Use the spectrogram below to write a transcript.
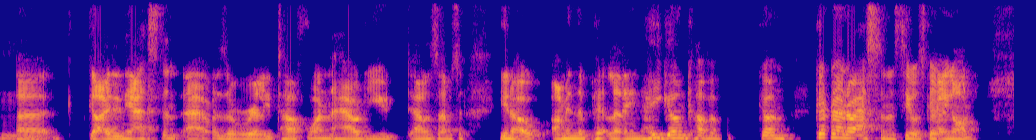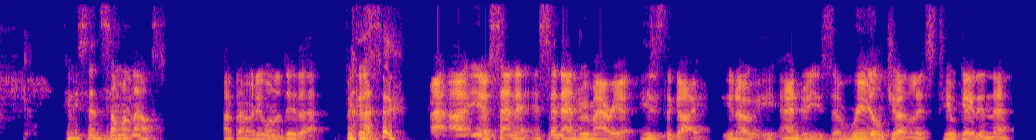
Mm. uh, in the Aston. That was a really tough one. How do you, Allan Simonsen? You know, I'm in the pit lane. Hey, go and cover, go and go down to Aston and see what's going on. Can you send someone else? I don't really want to do that because I, I, you know, send send Andrew Marriott. He's the guy. You know, he, Andrew's a real journalist. He'll get in there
